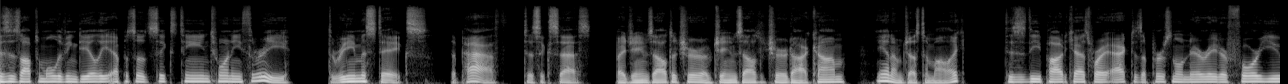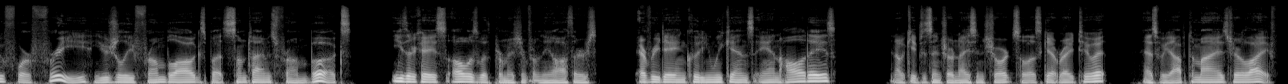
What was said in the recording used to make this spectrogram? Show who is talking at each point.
Speaker 1: This is Optimal Living Daily, episode 1623 Three Mistakes The Path to Success by James Altucher of jamesaltucher.com. And I'm Justin Malik. This is the podcast where I act as a personal narrator for you for free, usually from blogs, but sometimes from books. Either case, always with permission from the authors, every day, including weekends and holidays. And I'll keep this intro nice and short, so let's get right to it as we optimize your life.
